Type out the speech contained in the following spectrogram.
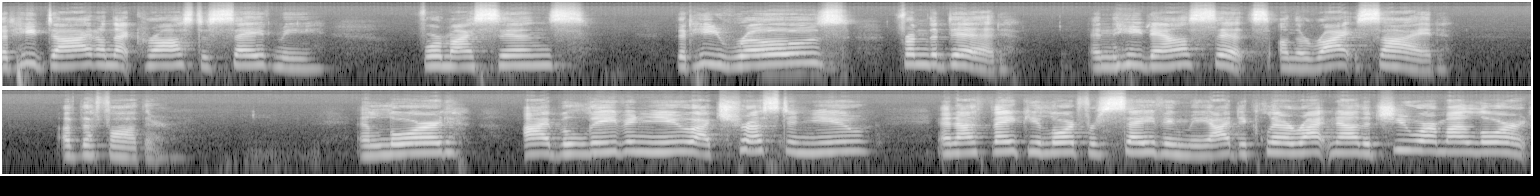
that He died on that cross to save me for my sins, that He rose from the dead, and He now sits on the right side of the Father. And Lord, I believe in you, I trust in you, and I thank you, Lord, for saving me. I declare right now that you are my Lord.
